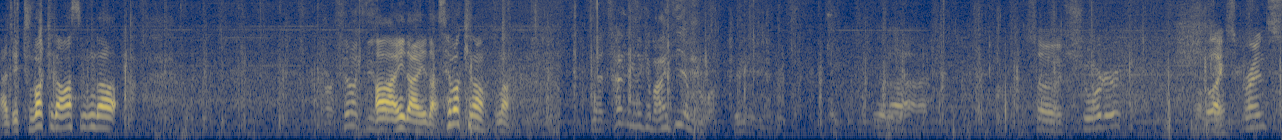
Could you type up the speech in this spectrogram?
아직 두 바퀴 남았습니다. 아, 세 바퀴 아 아니다 아니다 세 바퀴 남았구나. 야, 차라리 이렇게 많이 뛰냐, 물어봐. So shorter, like sprints,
